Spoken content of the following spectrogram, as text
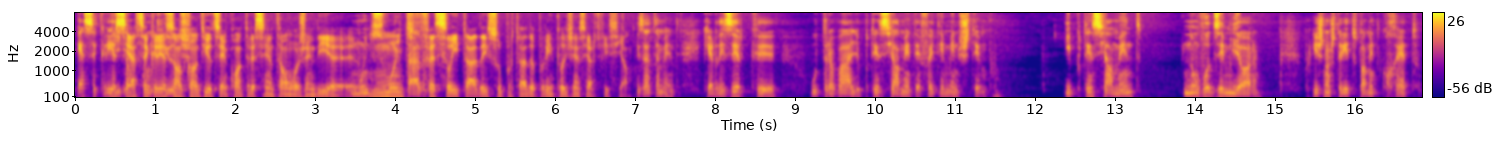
Essa criação, e essa de, criação conteúdos, de conteúdos encontra-se então hoje em dia eh, muito, muito facilitada e suportada por inteligência artificial. Exatamente. Quer dizer que o trabalho potencialmente é feito em menos tempo e potencialmente, não vou dizer melhor, porque isto não estaria totalmente correto,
